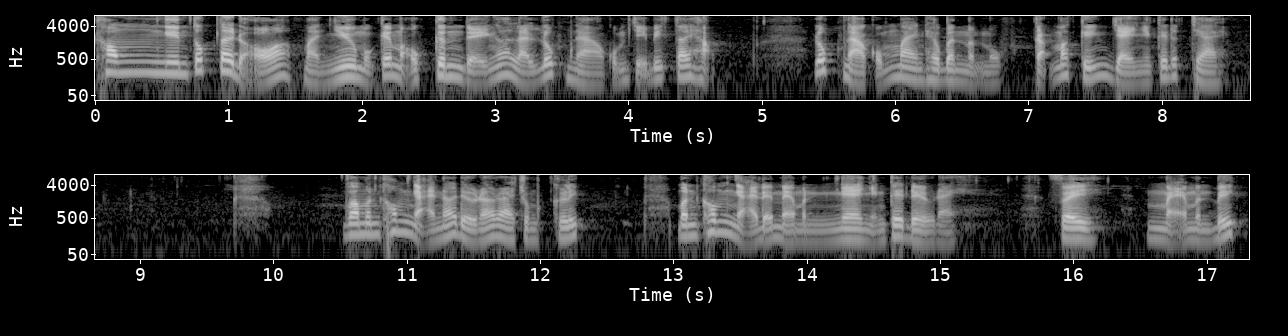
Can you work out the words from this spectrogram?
không nghiêm túc tới độ mà như một cái mẫu kinh điển là lúc nào cũng chỉ biết tới học. Lúc nào cũng mang theo bên mình một cặp mắt kiến dày như cái đít chai. Và mình không ngại nói điều đó ra trong clip. Mình không ngại để mẹ mình nghe những cái điều này. Vì mẹ mình biết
